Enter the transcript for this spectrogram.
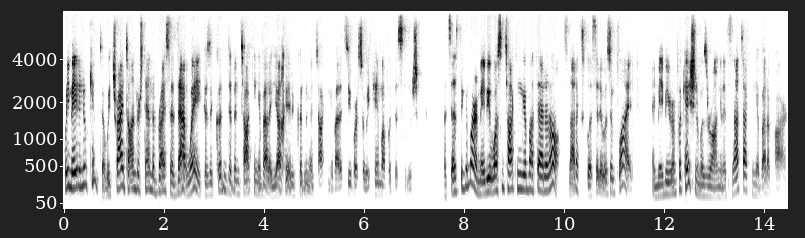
we made a new kimta. We tried to understand the brisa that way because it couldn't have been talking about a yachid, it couldn't have been talking about a tzibur, so we came up with this solution. But says the Gemara, maybe it wasn't talking about that at all. It's not explicit, it was implied. And maybe your implication was wrong and it's not talking about a par,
